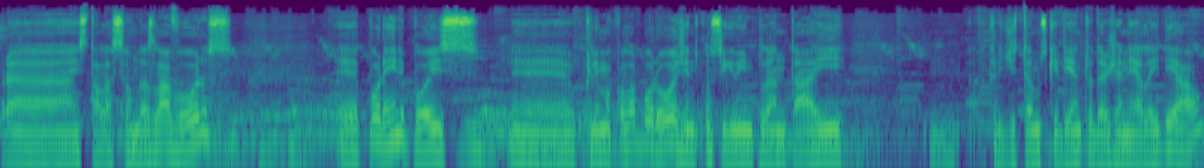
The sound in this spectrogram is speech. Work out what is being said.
para a instalação das lavouras. É, porém, depois é, o clima colaborou, a gente conseguiu implantar aí, acreditamos que dentro da janela ideal.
